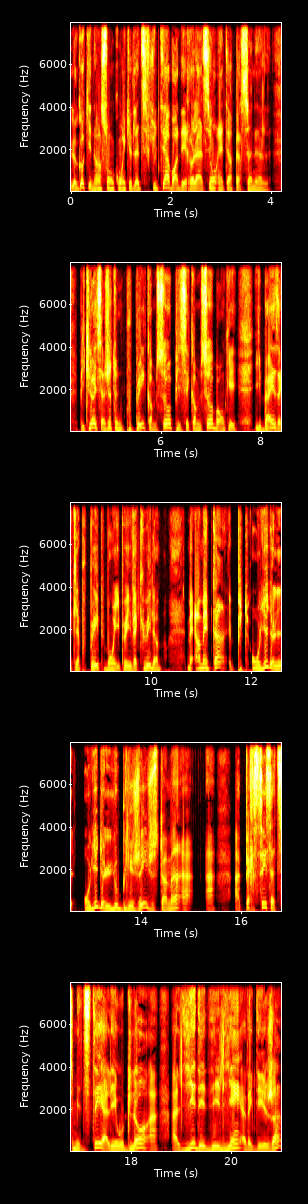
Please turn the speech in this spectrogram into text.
le gars qui est dans son coin, qui a de la difficulté à avoir des relations interpersonnelles, puis que là, il s'agite une poupée comme ça, puis c'est comme ça, bon, qu'il il baise avec la poupée, puis bon, il peut évacuer là. Mais en même temps, au lieu de, au lieu de l'obliger justement à, à, à, percer sa timidité, à aller au-delà, à, à, lier des, des, liens avec des gens.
